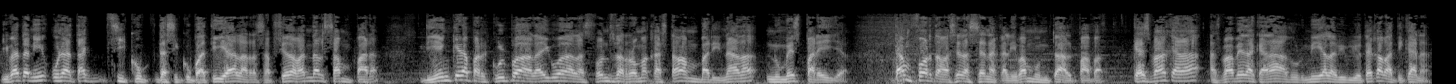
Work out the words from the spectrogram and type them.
i va tenir un atac de psicopatia a la recepció davant del Sant Pare, dient que era per culpa de l'aigua de les fonts de Roma que estava enverinada només per ella. Tan forta va ser l'escena que li va muntar el papa que es va, quedar, es va haver de quedar a dormir a la Biblioteca Vaticana.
